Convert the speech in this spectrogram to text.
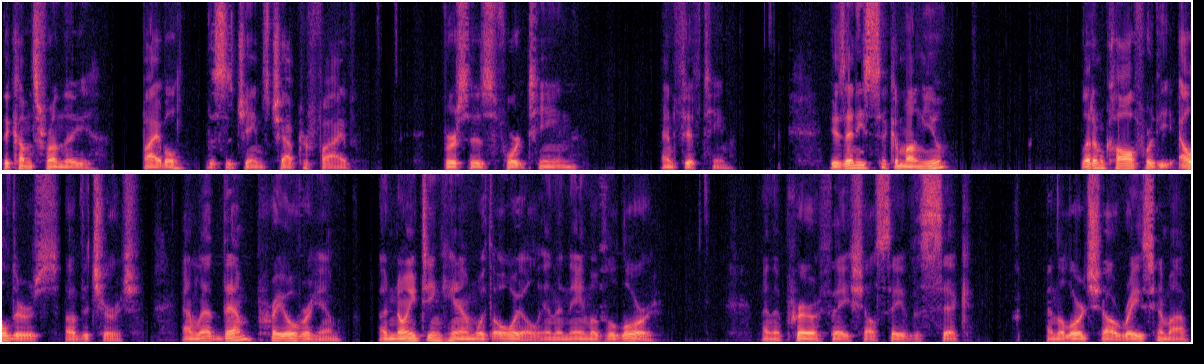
that comes from the Bible. This is James chapter 5, verses 14 and 15. Is any sick among you? Let him call for the elders of the church, and let them pray over him, anointing him with oil in the name of the Lord. And the prayer of faith shall save the sick, and the Lord shall raise him up,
